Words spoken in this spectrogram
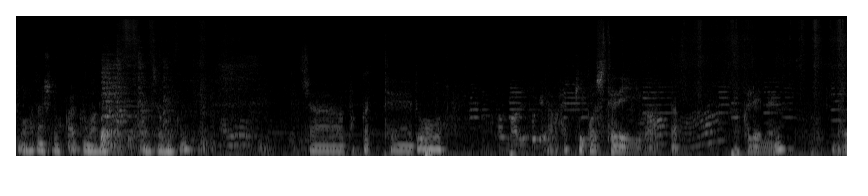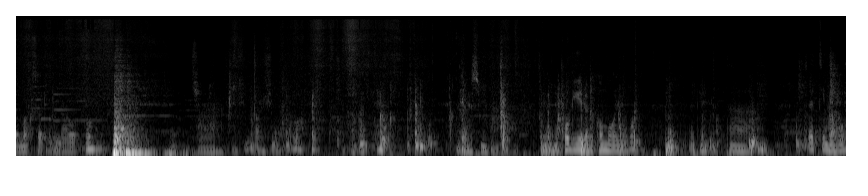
뭐, 화장실도 깔끔하게 잘 되고요. 자, 바깥에도 다 해피 버스데이가 딱 걸려있네요. 음악 소리도 나오고. 자, 그 신발 신고 바깥에 나가겠습니다. 제가 이제 고기를 구워 먹으려고 이렇게 다 세팅하고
